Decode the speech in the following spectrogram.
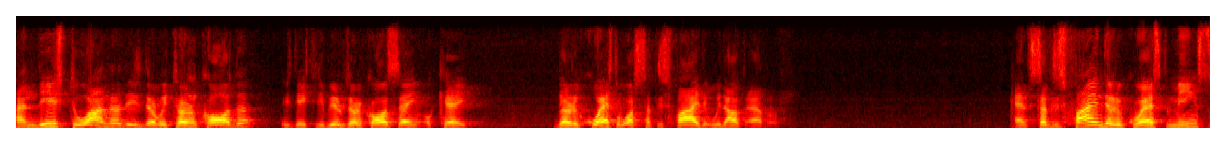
And this 200 is the return code, is the HTTP return code saying, okay, the request was satisfied without errors. And satisfying the request means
